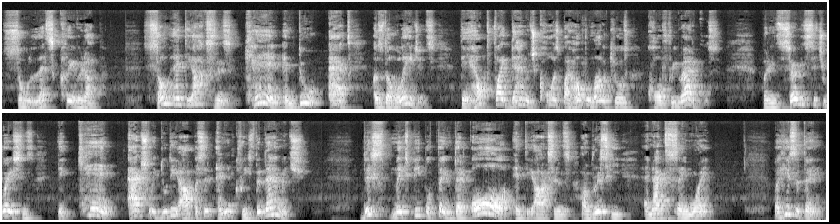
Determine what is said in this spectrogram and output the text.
so let's clear it up. Some antioxidants can and do act as double agents. They help fight damage caused by harmful molecules called free radicals. But in certain situations, they can actually do the opposite and increase the damage. This makes people think that all antioxidants are risky and act the same way. But here's the thing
